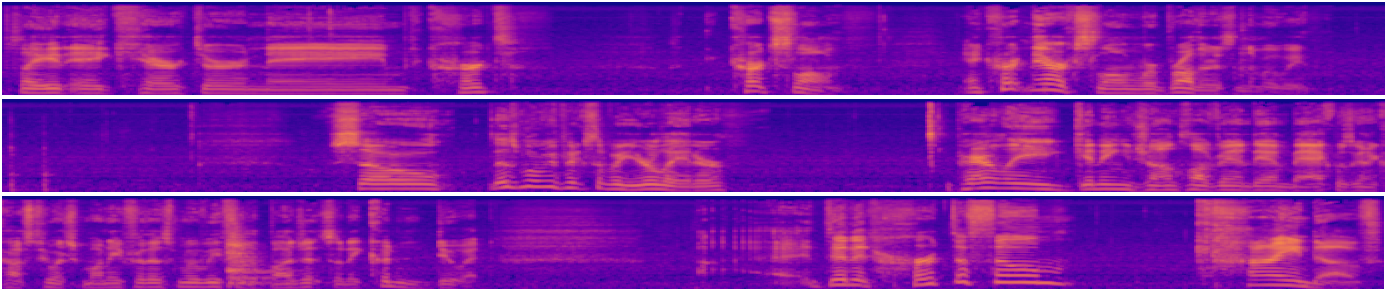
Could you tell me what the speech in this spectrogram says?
played a character named Kurt Kurt Sloan. And Kurt and Eric Sloan were brothers in the movie. So this movie picks up a year later. Apparently, getting Jean Claude Van Damme back was going to cost too much money for this movie for the budget, so they couldn't do it. Uh, did it hurt the film? Kind of.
